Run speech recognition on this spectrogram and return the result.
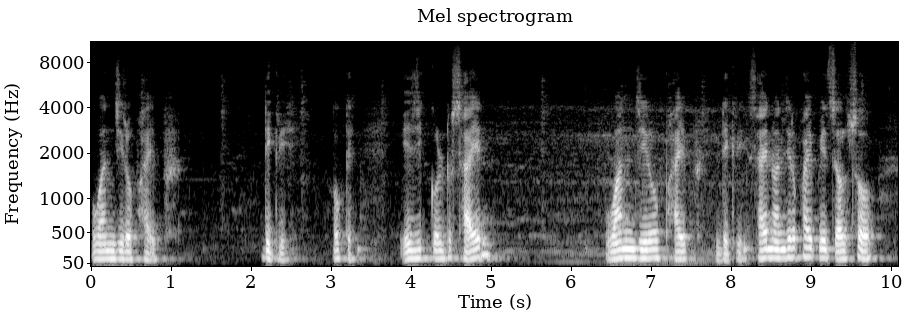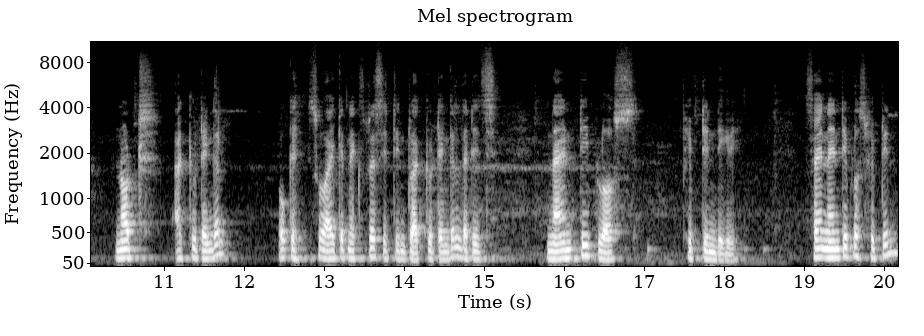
105 degree. Okay. Is equal to sine 105 degree. Sine 105 is also not acute angle. Okay so i can express it into acute angle that is 90 plus 15 degree. Sine 90 plus 15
